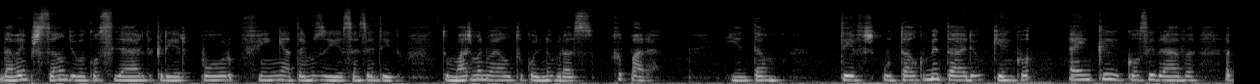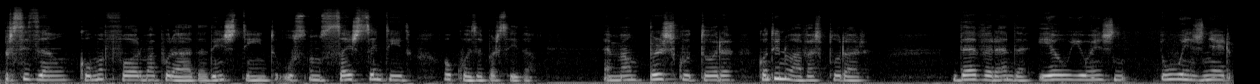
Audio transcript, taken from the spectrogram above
Dava a impressão de o aconselhar de querer pôr fim à teimosia sem sentido. Tomás Manuel tocou-lhe no braço. Repara! E então teve o tal comentário que em que considerava a precisão como uma forma apurada de instinto, um sexto sentido ou coisa parecida. A mão persecutora continuava a explorar. Da varanda, eu e o, engen o engenheiro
